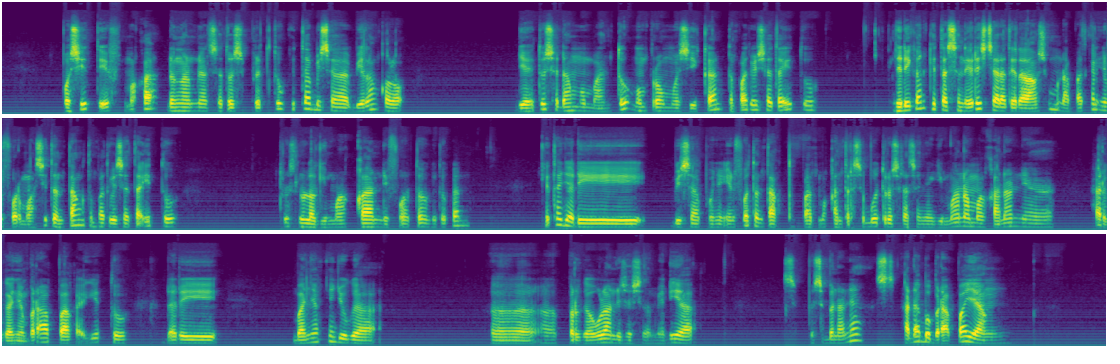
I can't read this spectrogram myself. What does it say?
positif, maka dengan melihat satu seperti itu kita bisa bilang kalau dia itu sedang membantu mempromosikan tempat wisata itu. Jadi kan kita sendiri secara tidak langsung mendapatkan informasi tentang tempat wisata itu. Terus lu lagi makan di foto gitu kan. Kita jadi bisa punya info tentang tempat makan tersebut terus rasanya gimana makanannya, harganya berapa kayak gitu. Dari banyaknya juga uh, pergaulan di sosial media sebenarnya ada beberapa yang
